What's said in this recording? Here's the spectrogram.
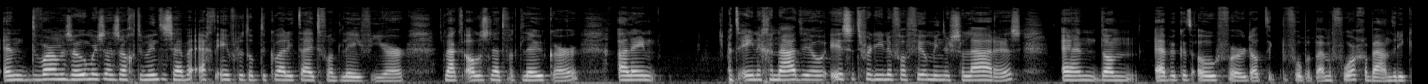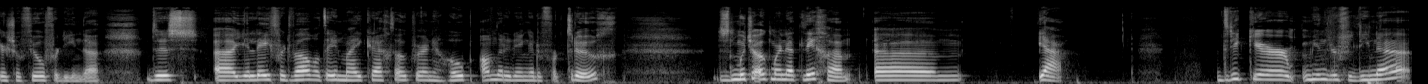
En de warme zomers en zachte winters hebben echt invloed op de kwaliteit van het leven hier. Het maakt alles net wat leuker. Alleen het enige nadeel is het verdienen van veel minder salaris. En dan heb ik het over dat ik bijvoorbeeld bij mijn vorige baan drie keer zoveel verdiende. Dus uh, je levert wel wat in, maar je krijgt ook weer een hoop andere dingen ervoor terug. Dus het moet je ook maar net liggen. Uh, ja, drie keer minder verdienen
